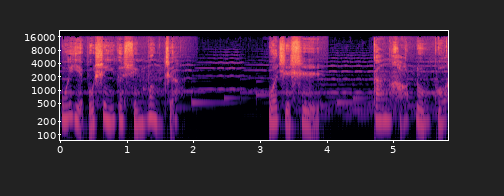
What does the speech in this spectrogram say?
我也不是一个寻梦者，我只是刚好路过。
